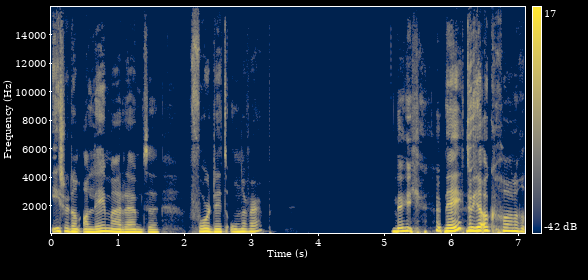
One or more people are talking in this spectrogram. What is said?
is er dan alleen maar ruimte voor dit onderwerp? Nee. Nee? Doe je ook gewoon nog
